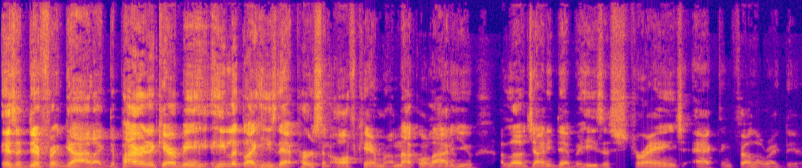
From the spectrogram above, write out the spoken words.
is a different guy. Like the Pirate of the Caribbean, he looked like he's that person off camera. I'm not gonna lie to you. I love Johnny Depp, but he's a strange acting fellow right there.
